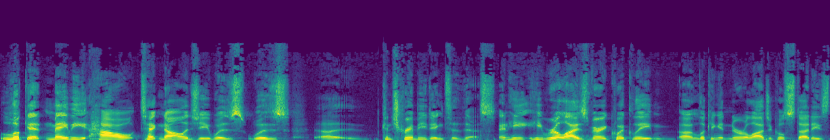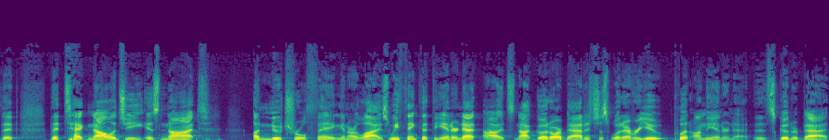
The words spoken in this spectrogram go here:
look at maybe how technology was was uh, contributing to this. And he, he realized very quickly, uh, looking at neurological studies, that, that technology is not a neutral thing in our lives. We think that the internet, oh, it's not good or bad, it's just whatever you put on the internet, it's good or bad.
